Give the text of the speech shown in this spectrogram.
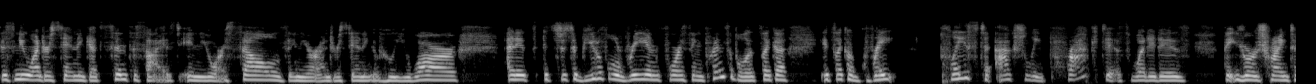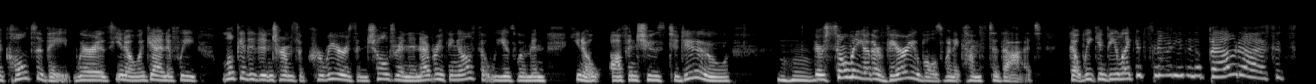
this new understanding gets synthesized in your cells, in your understanding of who you are. And it's it's just a beautiful reinforcing principle. It's like a it's like a great place to actually practice what it is that you're trying to cultivate. Whereas, you know, again, if we look at it in terms of careers and children and everything else that we as women, you know, often choose to do, mm-hmm. there's so many other variables when it comes to that that we can be like, it's not even about us. It's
